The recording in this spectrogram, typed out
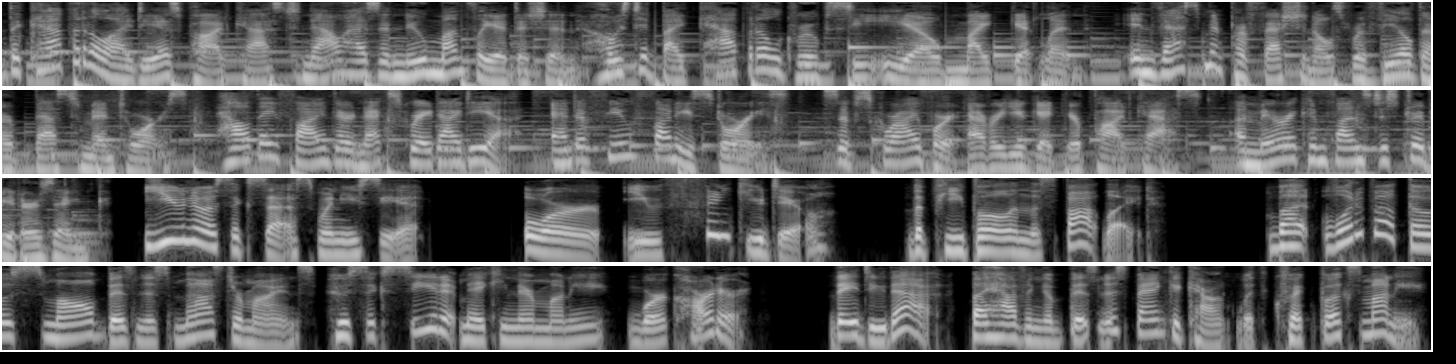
The Capital Ideas Podcast now has a new monthly edition hosted by Capital Group CEO Mike Gitlin. Investment professionals reveal their best mentors, how they find their next great idea, and a few funny stories. Subscribe wherever you get your podcasts. American Funds Distributors, Inc. You know success when you see it. Or you think you do. The people in the spotlight. But what about those small business masterminds who succeed at making their money work harder? They do that by having a business bank account with QuickBooks Money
